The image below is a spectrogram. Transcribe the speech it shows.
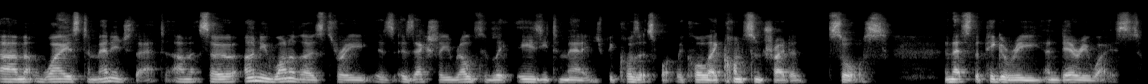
um, ways to manage that, um, so only one of those three is, is actually relatively easy to manage because it's what we call a concentrated source and that's the piggery and dairy waste.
